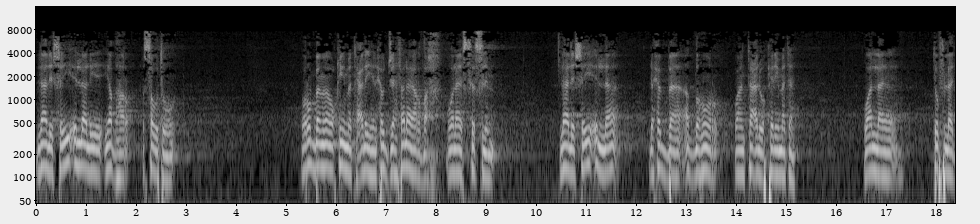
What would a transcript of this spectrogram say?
لا لشيء إلا ليظهر صوته. وربما أقيمت عليه الحجة فلا يرضخ ولا يستسلم. لا لشيء إلا لحب الظهور وأن تعلو كلمته والا تفلج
